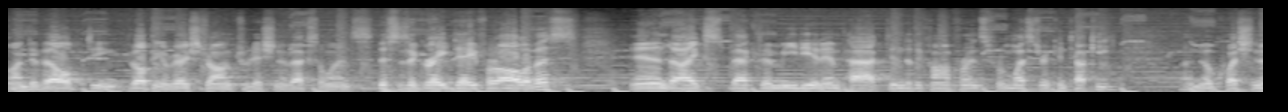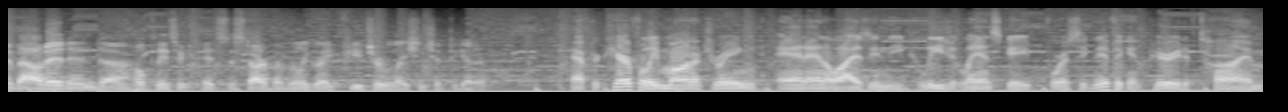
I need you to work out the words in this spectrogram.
on developing, developing a very strong tradition of excellence. This is a great day for all of us, and I expect immediate impact into the conference from Western Kentucky. Uh, no question about it, and uh, hopefully it's, a, it's the start of a really great future relationship together. After carefully monitoring and analyzing the collegiate landscape for a significant period of time,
